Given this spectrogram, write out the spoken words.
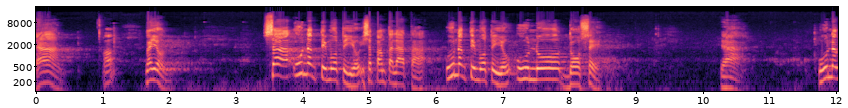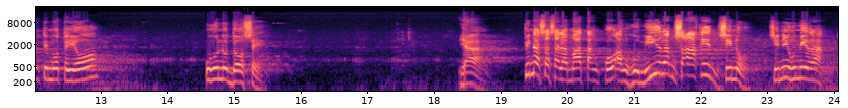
Yan. Ah, Ngayon, sa unang Timoteo, isa pang talata, unang Timoteo 1.12. Yeah. Unang Timoteo 1.12. Yeah. Pinasasalamatan ko ang humirang sa akin. Sino? Sino yung humirang?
